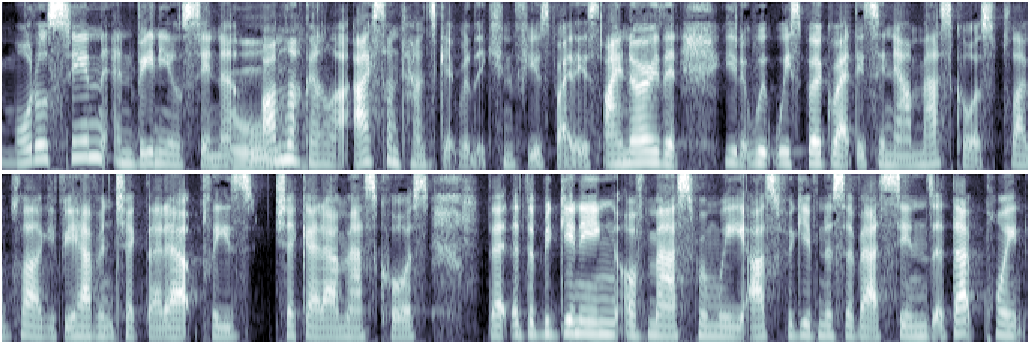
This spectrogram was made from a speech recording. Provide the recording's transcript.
mortal sin and venial sin. Now, I'm not going to lie. I sometimes get really confused by this. I know that you know we, we, spoke about this in our mass course. Plug plug. If you haven't checked that out, please check out our mass course. That at the beginning of mass, when we ask forgiveness of our sins, at that point,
